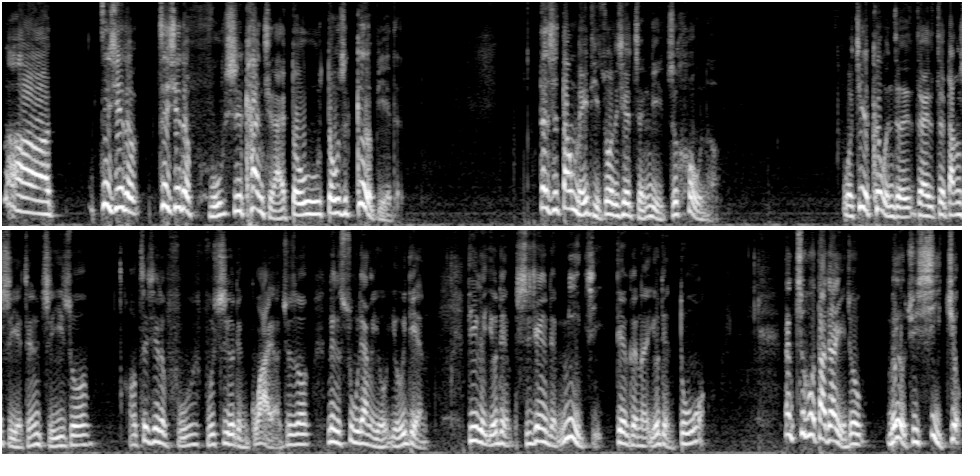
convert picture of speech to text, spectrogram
那这些的。这些的浮尸看起来都都是个别的，但是当媒体做了一些整理之后呢，我记得柯文哲在在当时也曾经质疑说：“哦，这些的服服饰有点怪啊，就是说那个数量有有一点，第一个有点时间有点密集，第二个呢有点多。”但之后大家也就没有去细究，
